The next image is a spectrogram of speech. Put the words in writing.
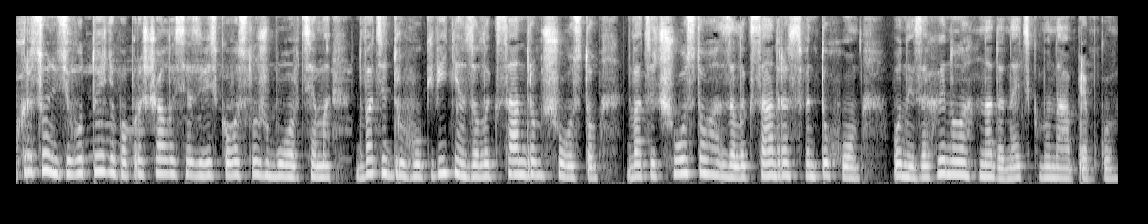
У Херсоні цього тижня попрощалися з військовослужбовцями 22 квітня з Олександром Шостом, 26 з Олександром Свинтухом. Вони загинули на Донецькому напрямку.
